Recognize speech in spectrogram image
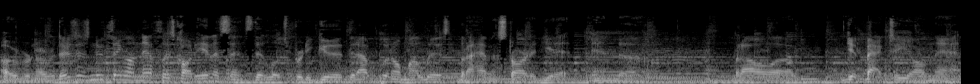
over and over. There's this new thing on Netflix called Innocence that looks pretty good that I've put on my list, but I haven't started yet. And uh, but I'll uh, get back to you on that.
